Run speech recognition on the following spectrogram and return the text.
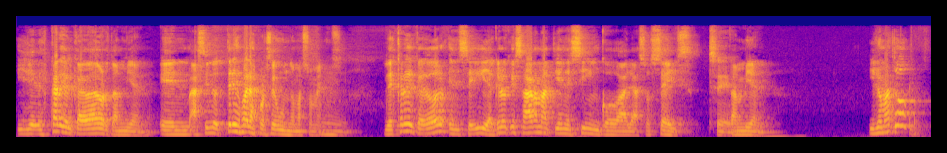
y le descarga el cargador también, en, haciendo 3 balas por segundo más o menos. Mm. Descarga el cargador enseguida, creo que esa arma tiene 5 balas o 6 Sí. también. Y lo mató.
